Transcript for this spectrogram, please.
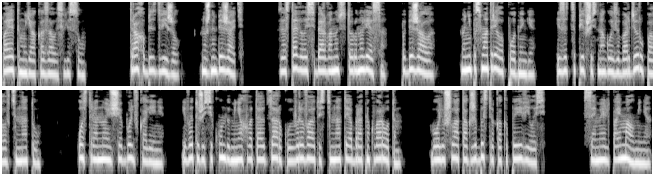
поэтому я оказалась в лесу. Страх обездвижил. Нужно бежать. Заставила себя рвануть в сторону леса. Побежала, но не посмотрела под ноги и, зацепившись ногой за бордюр, упала в темноту. Острая ноющая боль в колене, и в эту же секунду меня хватают за руку и вырывают из темноты обратно к воротам. Боль ушла так же быстро, как и появилась. Сэмюэль поймал меня.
